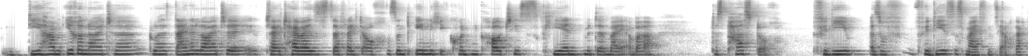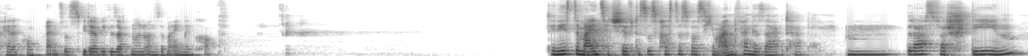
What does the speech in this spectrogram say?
die haben ihre Leute, du hast deine Leute, teilweise ist da vielleicht auch, sind ähnliche Kunden, Coaches, Klienten mit dabei, aber das passt doch. Für die, also für die ist es meistens ja auch gar keine Konkurrenz. Das ist wieder, wie gesagt, nur in unserem eigenen Kopf. Der nächste Mindset-Shift, das ist fast das, was ich am Anfang gesagt habe. Mm, du darfst verstehen,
